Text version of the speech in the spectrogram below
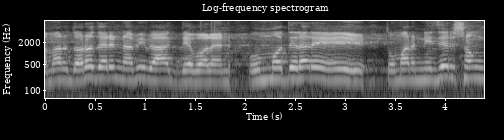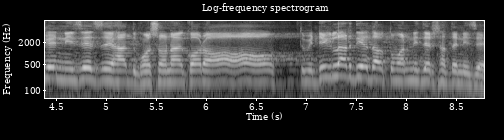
আমার দরদের নবী বাগ দে বলেন উম্মতের আরে তোমার নিজের সঙ্গে নিজে যে হাত ঘোষণা করো। তুমি ডিগলার দিয়ে দাও তোমার নিজের সাথে নিজে।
